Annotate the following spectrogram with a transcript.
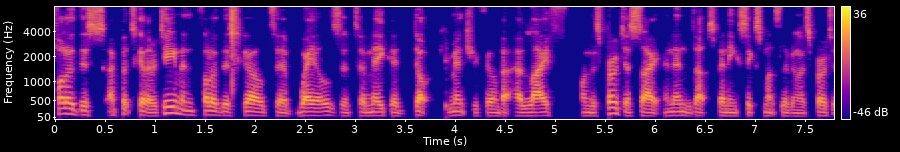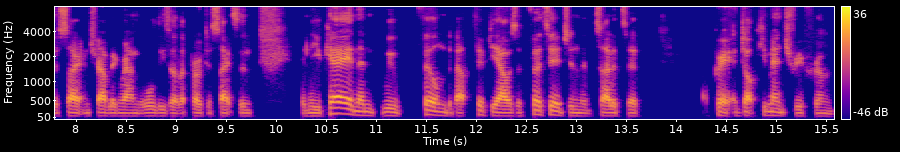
followed this, I put together a team and followed this girl to Wales to make a documentary film about her life on this protest site and ended up spending six months living on this protest site and traveling around all these other protest sites in, in the UK. And then we filmed about 50 hours of footage and then decided to create a documentary from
